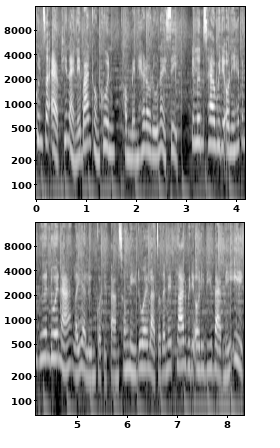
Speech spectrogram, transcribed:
คุณจะแอบที่ไหนในบ้านของคุณ คอมเมนต์ให้เรารู้หน่อยสิ อย่าลืมแชร์วิดีโอนี้ให้เพื่อนๆด้วยนะ และอย่าลืมกดติดตามช่องนี้ด้วยล่ะจะได้ไม่พลาดวิดีโอดีๆ แบบนี้อีก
